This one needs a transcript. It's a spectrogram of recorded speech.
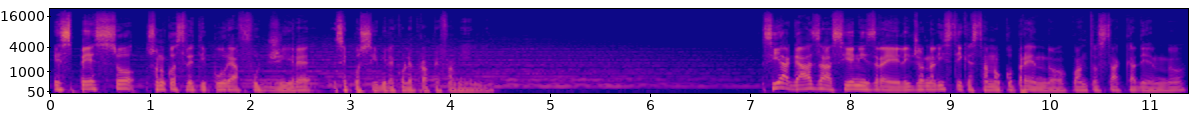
e spesso sono costretti pure a fuggire, se possibile, con le proprie famiglie. Sia a Gaza sia in Israele i giornalisti che stanno coprendo quanto sta accadendo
